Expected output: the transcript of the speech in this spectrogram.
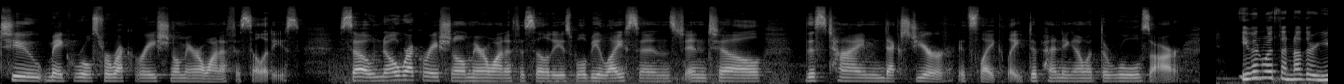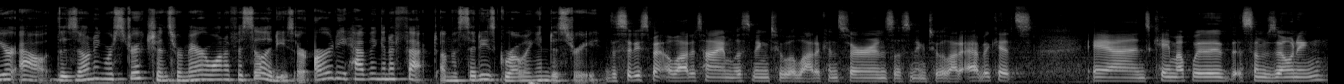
to make rules for recreational marijuana facilities. So no recreational marijuana facilities will be licensed until this time next year, it's likely, depending on what the rules are. Even with another year out, the zoning restrictions for marijuana facilities are already having an effect on the city's growing industry. The city spent a lot of time listening to a lot of concerns, listening to a lot of advocates, and came up with some zoning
